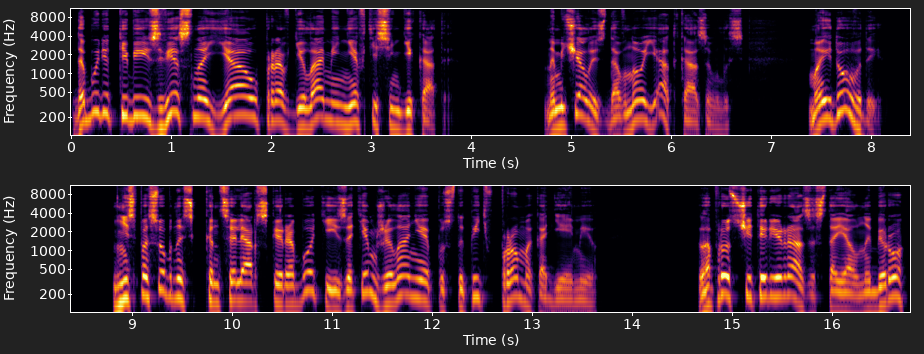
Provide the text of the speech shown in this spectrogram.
Да будет тебе известно, я управ делами нефтесиндиката. Намечалось давно, я отказывалась. Мои доводы — неспособность к канцелярской работе и затем желание поступить в промакадемию. Вопрос четыре раза стоял на бюро,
